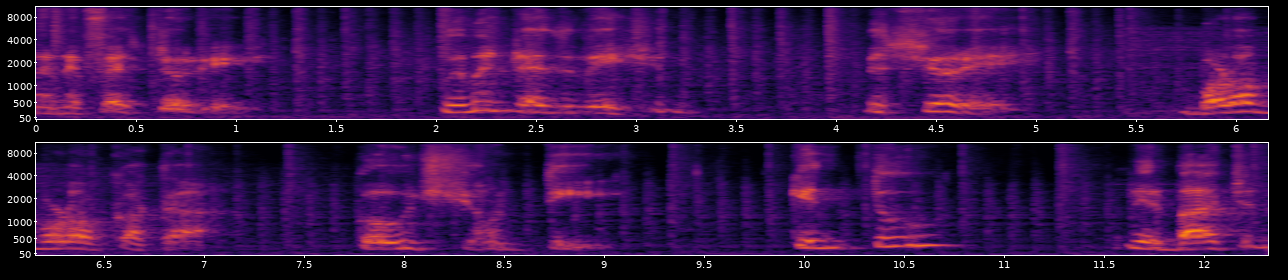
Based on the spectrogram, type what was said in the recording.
मैनिफेस्टो रे वुमेन रिजर्वेशन विश्व रे बड़ बड़ कथा कहते किंतु निर्वाचन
